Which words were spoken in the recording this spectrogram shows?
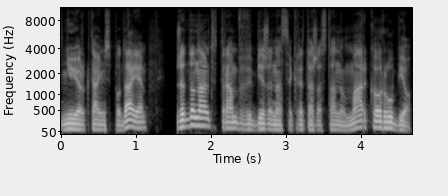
New York Times podaje, że Donald Trump wybierze na sekretarza stanu Marco Rubio.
